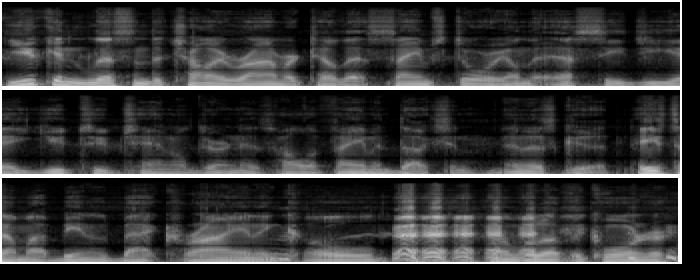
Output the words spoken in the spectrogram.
You can listen to Charlie Rymer tell that same story on the SCGA YouTube channel during his Hall of Fame induction, and it's good. He's talking about being in the back crying and cold, humbled up the corner.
